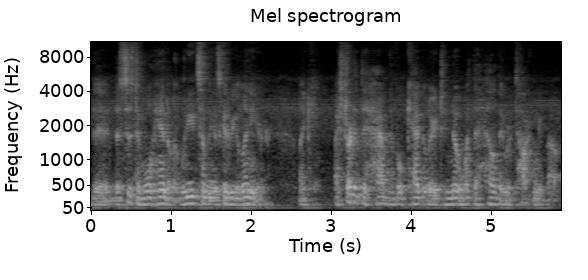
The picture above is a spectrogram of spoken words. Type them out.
the, the system won't handle it. We need something that's going to be linear. Like, I started to have the vocabulary to know what the hell they were talking about.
